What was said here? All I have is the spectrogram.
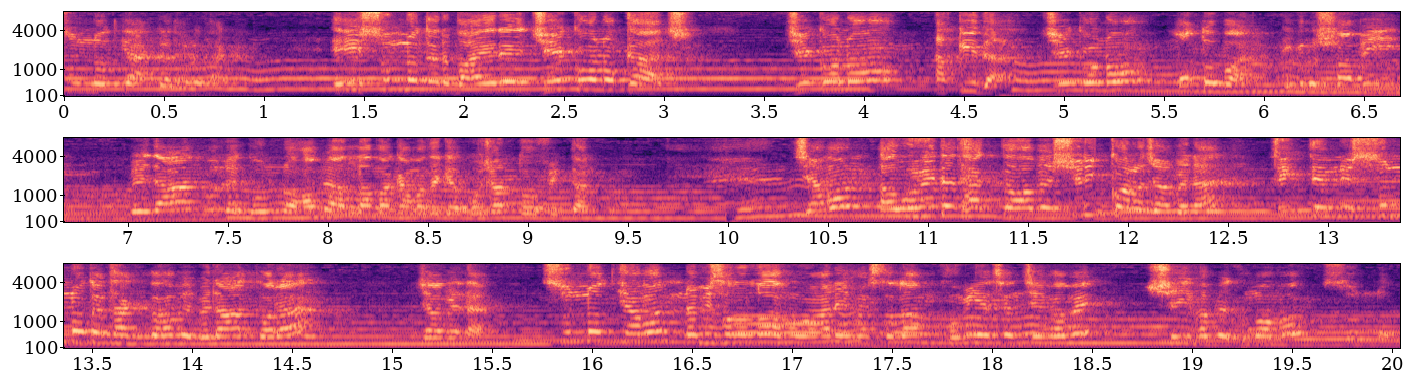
সুন্নতকে আঁকড়ে ধরে থাকা। এই সুন্নতের বাইরে যে কোনো কাজ, যে কোনো আকিদা, যে কোনো মতবাদ, এগুলো সবই বেদাত বলে গণ্য হবে। আল্লাহ পাক আমাদেরকে বোঝার তৌফিক দান যেমন তাওহীদে থাকতে হবে, শিরিক করা যাবে না, ঠিক তেমনি সুন্নতে থাকতে হবে, বেদাত করা যাবে না। সুন্নত কেমন? নবী সাল্লাল্লাহু আলাইহি ওয়াসাল্লাম ঘুমিয়েছেন যেভাবে, সেইভাবে ঘুমাবো সুন্নত।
